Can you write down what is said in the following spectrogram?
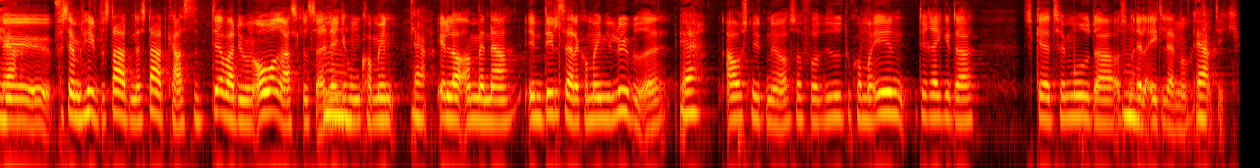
Ja. Øh, for eksempel helt fra starten af startkastet, der var det jo en overraskelse, at mm. ikke hun kom ind. Ja. Eller om man er en deltager, der kommer ind i løbet af ja. Afsnittene, og så får at vide, at du kommer ind, det er rigtigt, der skal tage imod dig, og sådan, mm. eller et eller andet. Ja. Jeg det ikke.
